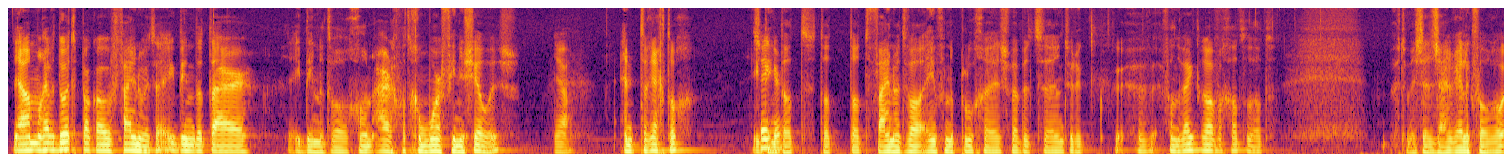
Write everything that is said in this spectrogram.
Ja, om nog even door te pakken over Feyenoord. Hè. Ik denk dat daar, ik denk dat wel gewoon aardig wat gemor financieel is. Ja. En terecht toch? Ik Zeker. denk dat, dat, dat Feyenoord wel een van de ploegen is. We hebben het eh, natuurlijk eh, van de week erover gehad. Dat, tenminste, er zijn redelijk veel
